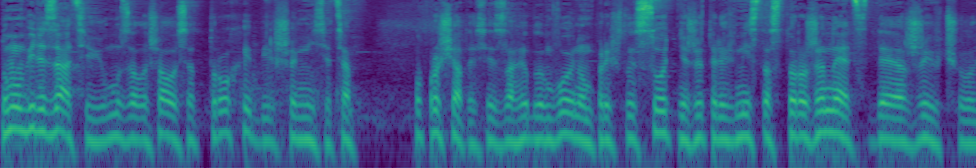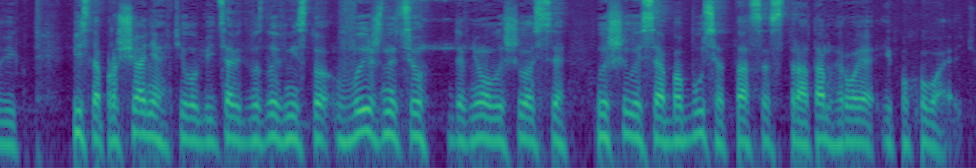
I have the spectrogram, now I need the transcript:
До мобілізації йому залишалося трохи більше місяця. Попрощатися із загиблим воїном прийшли сотні жителів міста Сторожинець, де жив чоловік. Після прощання тіло бійця відвезли в місто Вижницю, де в нього лишилося, лишилися бабуся та сестра. Там героя і поховають.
